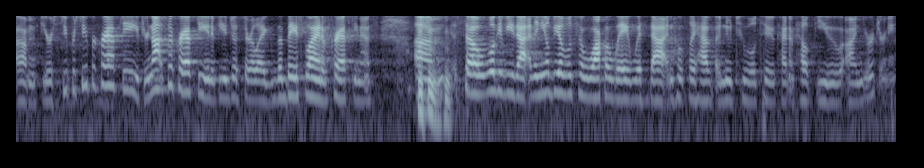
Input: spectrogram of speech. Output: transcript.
um, if you're super, super crafty, if you're not so crafty, and if you just are like the baseline of craftiness. Um, so we'll give you that, and then you'll be able to walk away with that and hopefully have a new tool to kind of help you on your journey.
